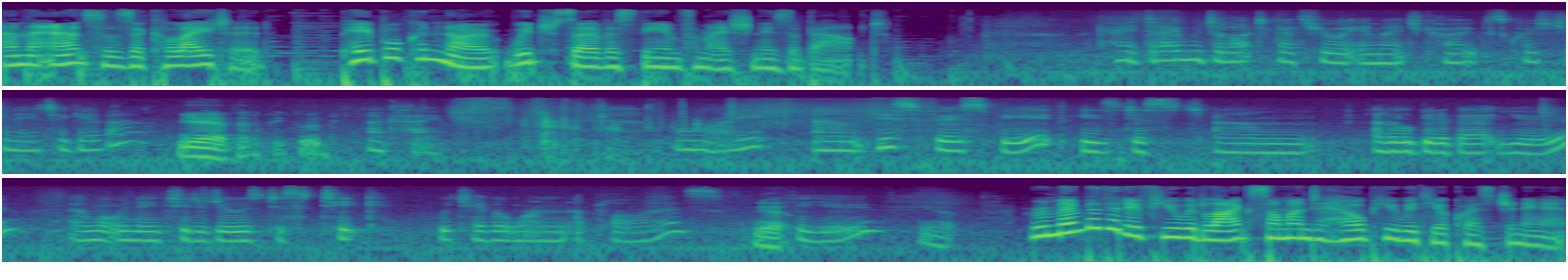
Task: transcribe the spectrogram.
and the answers are collated, people can know which service the information is about. Okay, Dave, would you like to go through a MH COPES questionnaire together? Yeah, that'd be good. Okay. All right. Um, this first bit is just um, a little bit about you, and what we need you to do is just tick whichever one applies Yep. for you. Yeah. Remember that if you would like someone to help you with your questionnaire,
